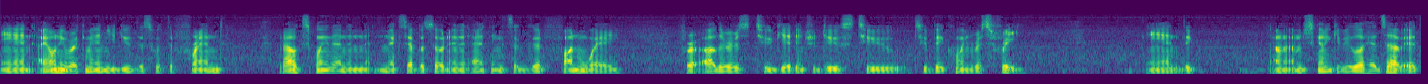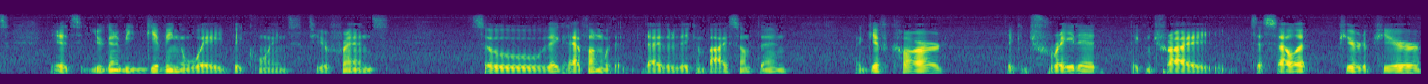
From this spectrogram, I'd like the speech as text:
and I only recommend you do this with a friend. But I'll explain that in the next episode, and I think it's a good fun way for others to get introduced to, to Bitcoin risk free. And the, I'm just going to give you a little heads up. It's it's you're going to be giving away bitcoins to your friends so they could have fun with it. Either they can buy something, a gift card, they can trade it, they can try to sell it peer to peer,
